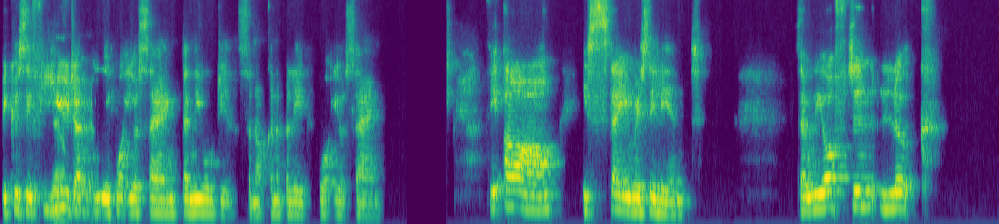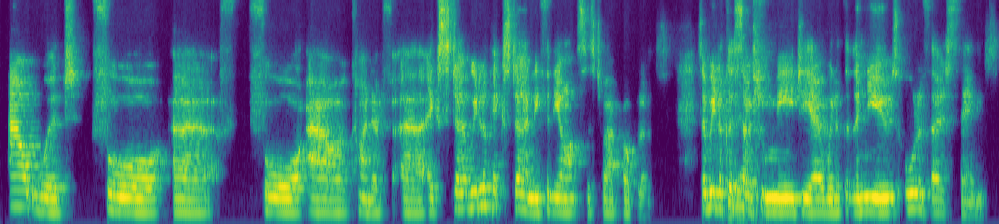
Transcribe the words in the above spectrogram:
because if you yeah. don't believe what you're saying, then the audience are not going to believe what you're saying. The R is stay resilient. So we often look outward for uh, for our kind of uh, external. We look externally for the answers to our problems. So we look at yeah. social media, we look at the news, all of those things,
